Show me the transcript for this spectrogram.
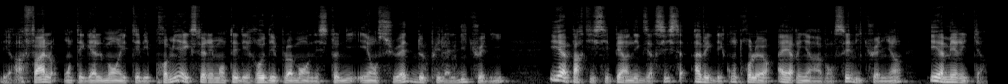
Les Rafales ont également été les premiers à expérimenter des redéploiements en Estonie et en Suède depuis la Lituanie et à participer à un exercice avec des contrôleurs aériens avancés lituaniens et américains.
